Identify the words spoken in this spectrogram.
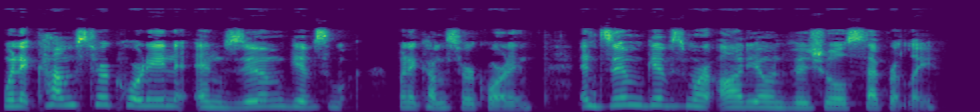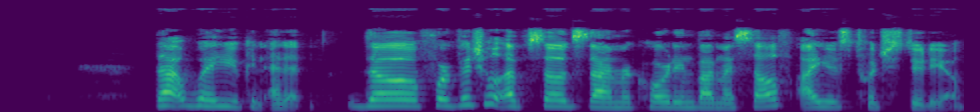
When it comes to recording, and Zoom gives when it comes to recording, and Zoom gives more audio and visuals separately. That way you can edit. Though for visual episodes that I'm recording by myself, I use Twitch Studio.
